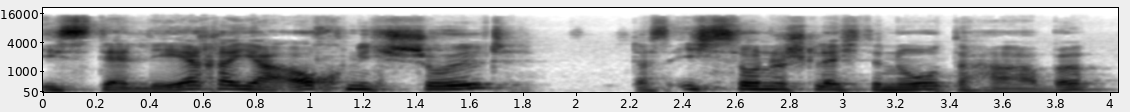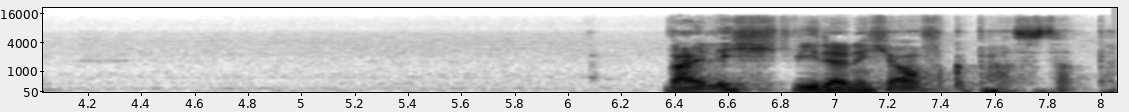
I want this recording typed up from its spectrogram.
ist der Lehrer ja auch nicht schuld, dass ich so eine schlechte Note habe, weil ich wieder nicht aufgepasst habe.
